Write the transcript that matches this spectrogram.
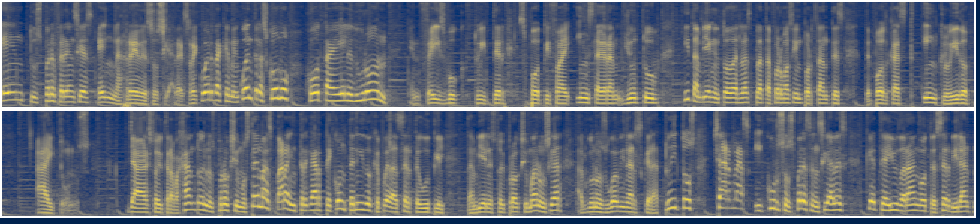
en tus preferencias en las redes sociales. Recuerda que me encuentras como JL Durón en Facebook, Twitter, Spotify, Instagram, YouTube y también en todas las plataformas importantes de podcast, incluido iTunes. Ya estoy trabajando en los próximos temas para entregarte contenido que pueda hacerte útil. También estoy próximo a anunciar algunos webinars gratuitos, charlas y cursos presenciales que te ayudarán o te servirán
